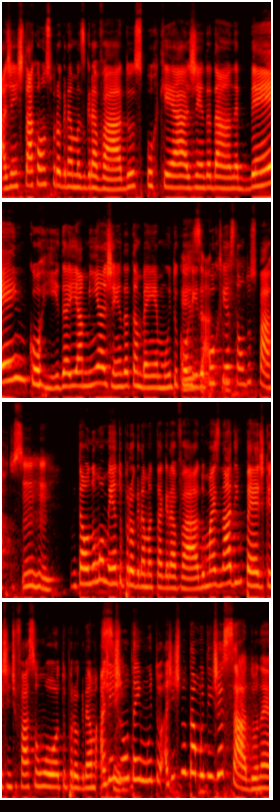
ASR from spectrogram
A gente está com os programas gravados, porque a agenda da Ana é bem corrida e a minha agenda também é muito corrida Exato. por questão dos partos. Uhum. Então, no momento o programa está gravado, mas nada impede que a gente faça um outro programa. A gente Sim. não tem muito, a gente não está muito engessado, né?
